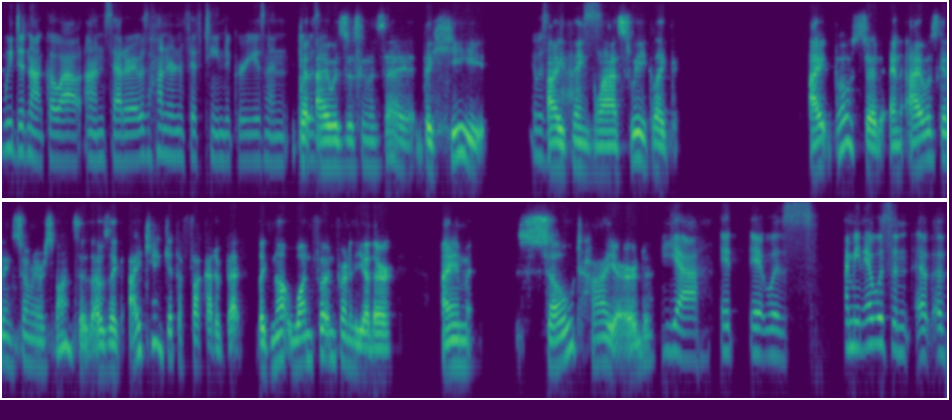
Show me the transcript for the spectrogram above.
We did not go out on Saturday. It was 115 degrees, and but was, I was just gonna say the heat it was I pass. think last week like I posted and I was getting so many responses. I was like I can't get the fuck out of bed. Like not one foot in front of the other. I am so tired. Yeah, it it was. I mean, it was an, a, a, a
